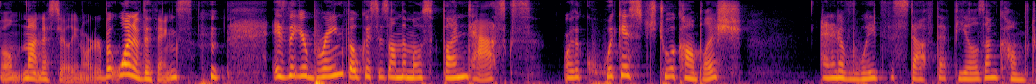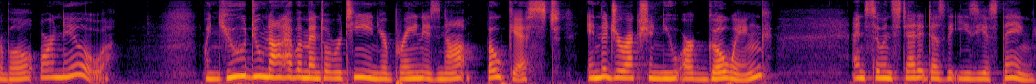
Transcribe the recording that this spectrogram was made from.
well, not necessarily in order, but one of the things is that your brain focuses on the most fun tasks or the quickest to accomplish, and it avoids the stuff that feels uncomfortable or new. When you do not have a mental routine, your brain is not focused in the direction you are going. And so instead, it does the easiest thing,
